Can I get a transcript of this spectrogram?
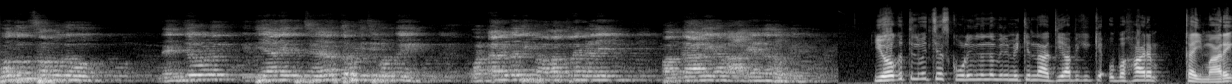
പൊതുസമൂഹവും നെഞ്ചോട് വിദ്യാലയത്തെ ചേർത്ത് പിടിച്ചുകൊണ്ട് ഒട്ടനവധി പ്രവർത്തനങ്ങളിൽ പങ്കാളികളാകേണ്ടതുണ്ട്. യോഗത്തിൽ വെച്ച് സ്കൂളിൽ നിന്നും വിരമിക്കുന്ന അധ്യാപികയ്ക്ക് ഉപഹാരം കൈമാറി.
